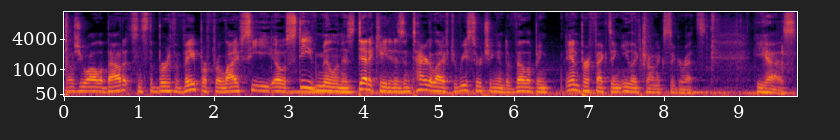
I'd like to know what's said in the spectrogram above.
tells you all about it. Since the birth of Vapor for Life, CEO Steve Millen has dedicated his entire life to researching and developing and perfecting electronic cigarettes. He has.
